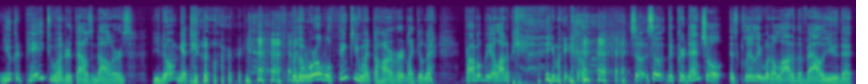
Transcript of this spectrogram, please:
you could pay $200,000, you don't get to go to Harvard, but the world will think you went to Harvard. Like you'll ne- probably a lot of people you might go. so, so the credential is clearly what a lot of the value that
